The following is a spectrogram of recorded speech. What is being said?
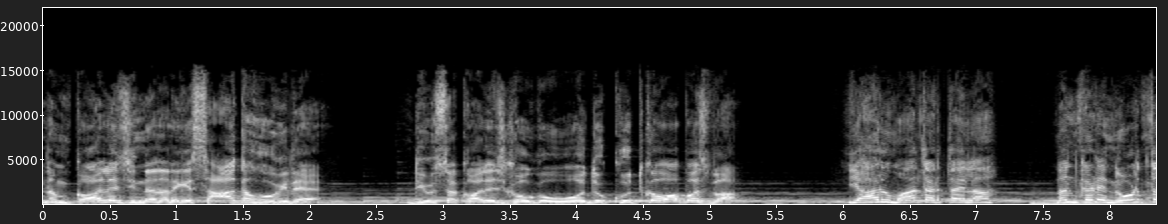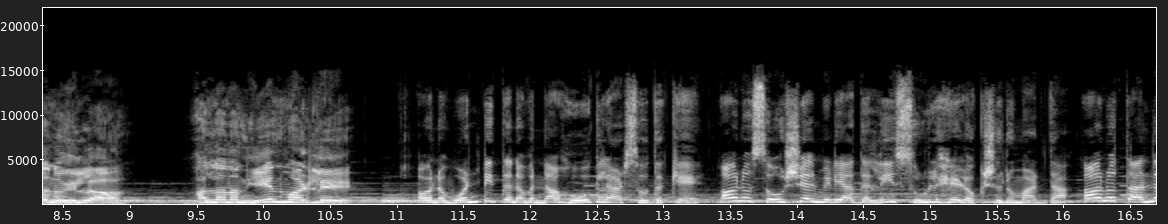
ನಮ್ ಕಾಲೇಜಿಂದ ನನಗೆ ಸಾಕ ಹೋಗಿದೆ. ದಿವಸ ಕಾಲೇಜ್ಗೆ ಹೋಗು, ಓದು, ಕೂತ್ಕೋ, ವಾಪಸ್ ಬಾ. ಯಾರು ಮಾತಾಡ್ತಾ ಇಲ್ಲ? ನನ್ ಕಡೆ ನೋಡ್ತಾನೂ ಇಲ್ಲ. ಅಲ್ಲ, ನಾನು ಏನ್ ಮಾಡ್ಲಿ? ಅವನ ಒಂಟಿತನವನ್ನ ಹೋಗ್ಲಾಡ್ಸೋದಕ್ಕೆ ಅವನು ಸೋಷಿಯಲ್ ಮೀಡಿಯಾದಲ್ಲಿ ಸುಳ್ಳು ಹೇಳೋಕ್ ಶುರು ಮಾಡ್ದ. ಅವನು ತನ್ನ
